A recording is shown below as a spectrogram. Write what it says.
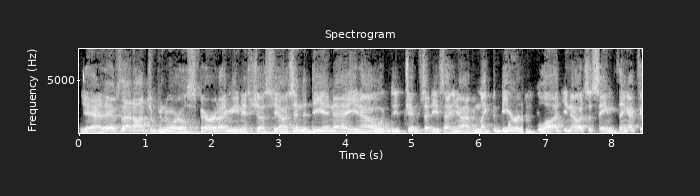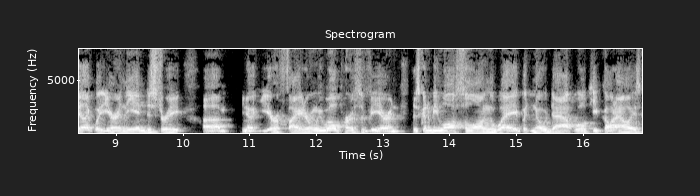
Yeah, there's that entrepreneurial spirit. I mean, it's just you know, it's in the DNA. You know, Jim said he's you know having like the beer in his blood. You know, it's the same thing. I feel like when you're in the industry, um, you know, you're a fighter, and we will persevere. And there's going to be loss along the way, but no doubt we'll keep going. I always, I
